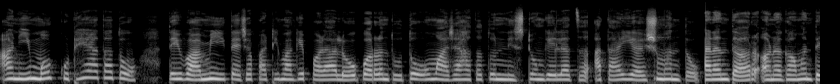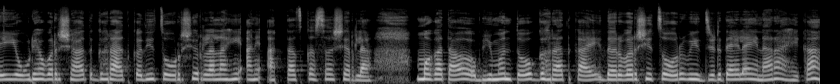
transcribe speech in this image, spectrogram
आणि मग कुठे आता तो? तेव्हा मी त्याच्या त्याच्या पाठीमागे पळालो परंतु तो माझ्या हातातून निसटून गेल्याचं आता यश म्हणतो. त्यानंतर अनघा म्हणते एवढ्या वर्षात घरात कधी चोर शिरला नाही आणि आत्ताच कसा शिरला? मग आता अभि म्हणतो घरात काय? दरवर्षी चोर व्हिजिट द्यायला येणार आहे का?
